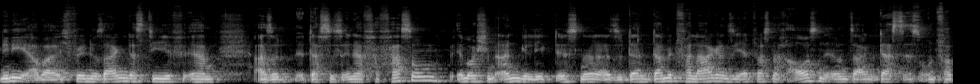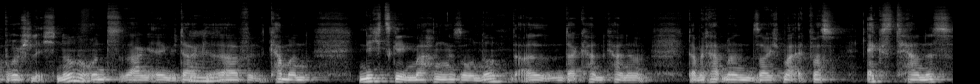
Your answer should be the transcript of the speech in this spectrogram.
Nee, nee, aber ich will nur sagen, dass die, ähm, also dass es in der Verfassung immer schon angelegt ist. Ne? Also da, damit verlagern sie etwas nach außen und sagen, das ist unverbrüchlich. Ne? Und sagen irgendwie, da mhm. äh, kann man nichts gegen machen. So, ne? Also, da kann keiner, damit hat man, sage ich mal, etwas Externes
